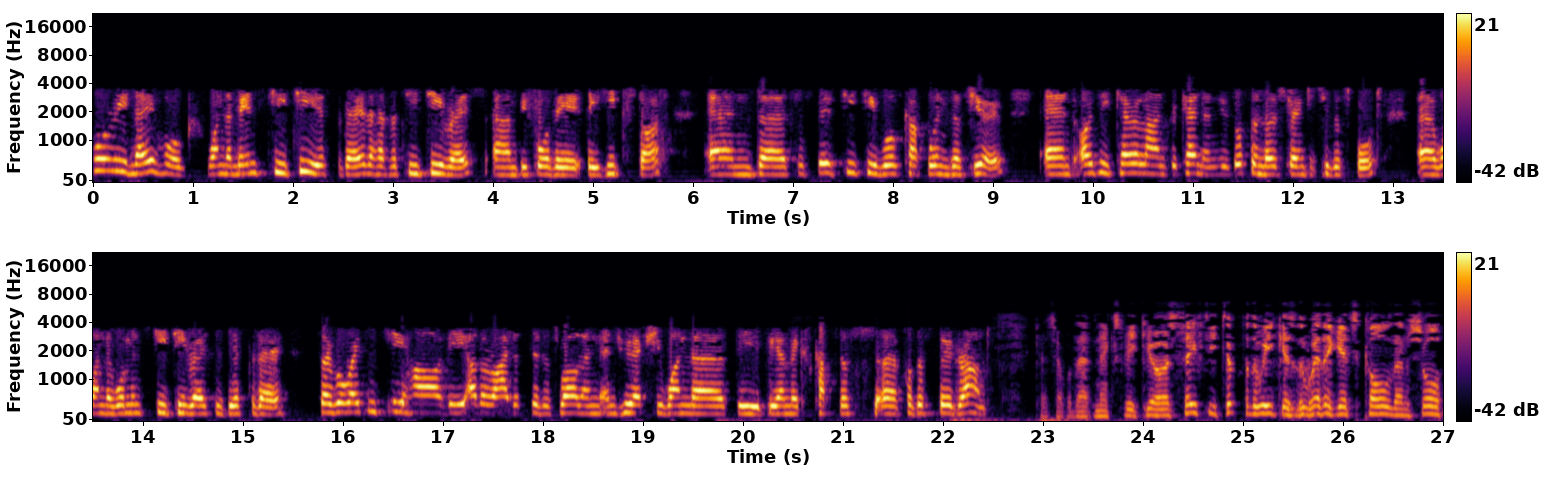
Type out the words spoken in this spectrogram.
Tory Nyhaug won the men's TT yesterday. They have a TT race um, before the, the heat start and uh, it's his third TT World Cup win this year. And Aussie Caroline Buchanan, who's also no stranger to the sport, uh, won the women's TT races yesterday. So we'll wait and see how the other riders did as well, and, and who actually won the, the BMX Cup this uh, for this third round. Catch up with that next week. Your safety tip for the week as the weather gets cold, I'm sure.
